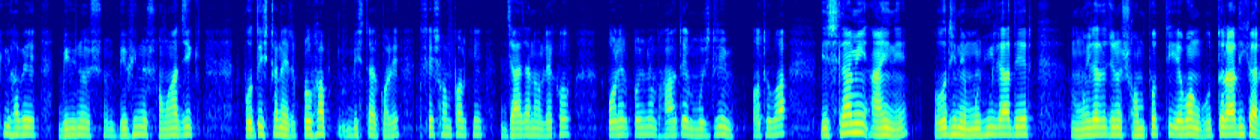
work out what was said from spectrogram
কীভাবে বিভিন্ন বিভিন্ন সামাজিক প্রতিষ্ঠানের প্রভাব বিস্তার করে, সে সম্পর্কে যা জানো লেখো। পরের প্রশ্ন ভারতের মুসলিম অথবা ইসলামী আইনে অধীনে মহিলাদের মহিলাদের জন্য সম্পত্তি এবং উত্তরাধিকার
